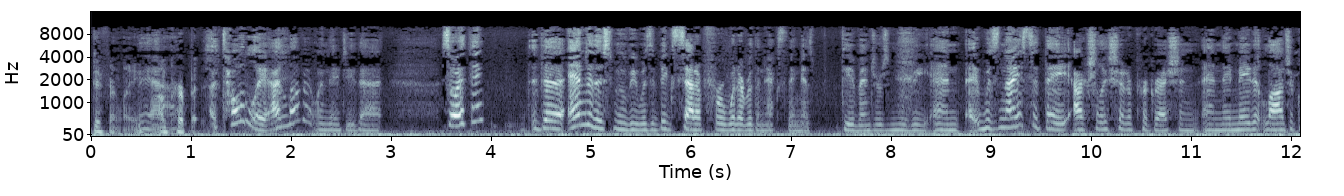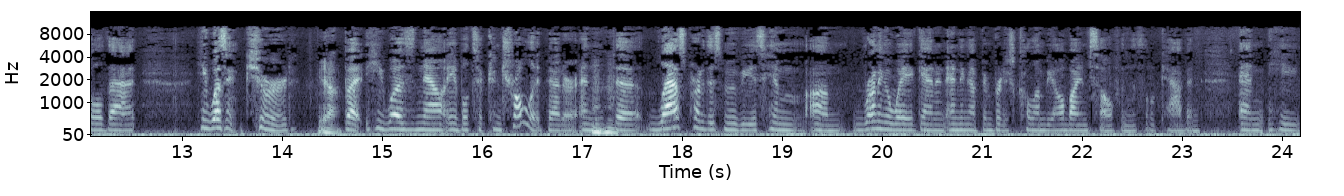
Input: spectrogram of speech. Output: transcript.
differently Yeah. on purpose. Uh, totally. I love it when they do that. So I think the end of this movie was a big setup for whatever the next thing is, the Avengers movie. And it was nice that they actually showed a progression and they made it logical that he wasn't cured. Yeah. But he was now able to control it better. And Mm-hmm. the last part of this movie is him um, running away again and ending up in British Columbia all by himself in this little cabin. And he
